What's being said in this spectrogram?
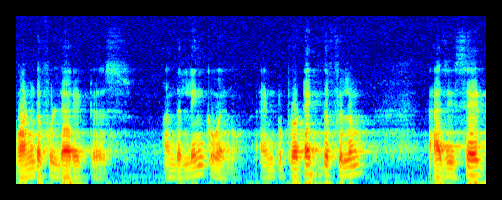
wonderful directors and the link when and to protect the film. As you said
